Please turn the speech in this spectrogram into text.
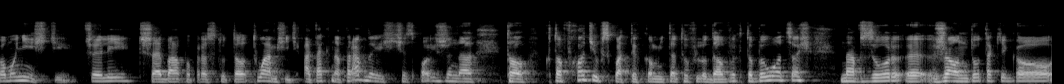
komuniści, czyli trzeba po prostu to tłamsić. A tak naprawdę, jeśli się spojrzy na to, kto wchodził w skład tych komitetów ludowych, to było coś na wzór e, rządu takiego,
